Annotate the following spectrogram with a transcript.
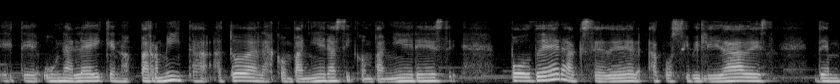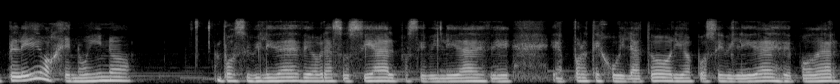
este, una ley que nos permita a todas las compañeras y compañeros poder acceder a posibilidades de empleo genuino posibilidades de obra social, posibilidades de aporte jubilatorio, posibilidades de poder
